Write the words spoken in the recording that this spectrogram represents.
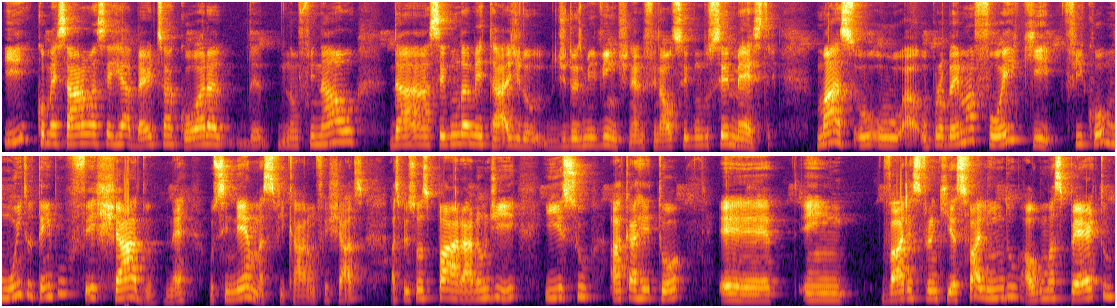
E começaram a ser reabertos agora no final da segunda metade do, de 2020, né? No final do segundo semestre. Mas o, o, o problema foi que ficou muito tempo fechado, né? Os cinemas ficaram fechados, as pessoas pararam de ir e isso acarretou é, em várias franquias falindo, algumas perto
